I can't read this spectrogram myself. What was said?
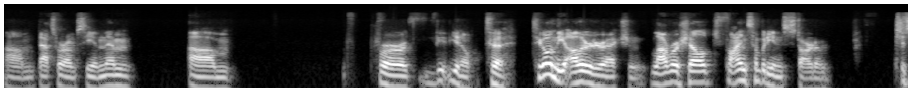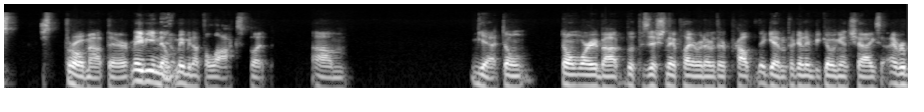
um, that's where I'm seeing them. Um, for you know to to go in the other direction, La Rochelle find somebody and start them. Just just throw them out there. Maybe no, Yep. maybe not the locks, but um, yeah, don't don't worry about the position they play or whatever. They're probably again they're going to be going against Shags. Every,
